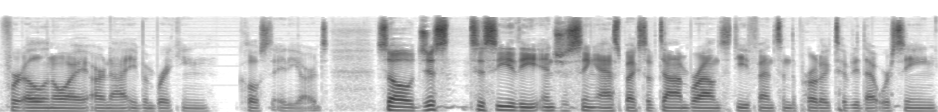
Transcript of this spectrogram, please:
for Illinois are not even breaking close to 80 yards. So just to see the interesting aspects of Don Brown's defense and the productivity that we're seeing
